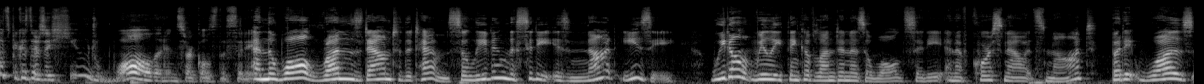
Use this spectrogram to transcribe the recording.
it's because there's a huge wall that encircles the city. And the wall runs down to the Thames, so leaving the city is not easy. We don't really think of London as a walled city, and of course now it's not, but it was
